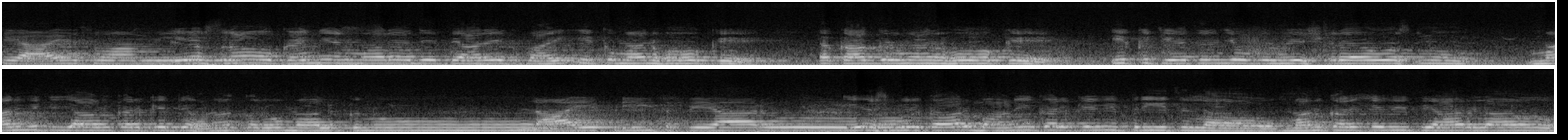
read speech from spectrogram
ਧਿਆਏ ਸੁਆਮੀ। ਇਸ ਤਰ੍ਹਾਂ ਉਹ ਕਹਿੰਦੇ ਹਨ ਮਹਾਰਾਜ ਦੇ ਪਿਆਰੇ ਇੱਕ ਭਾਈ ਇੱਕ ਮਨ ਹੋ ਕੇ ਇਕਾਗਰ ਮਨ ਹੋ ਕੇ ਇੱਕ ਚੇਤਨ ਜੋ ਪਰਮੇਸ਼ਰ ਹੈ ਉਸ ਨੂੰ ਮਨ ਵਿੱਚ ਜਾਣ ਕਰਕੇ ਧਿਆਉਣਾ ਕਰੋ ਮਾਲਕ ਨੂੰ। ਲਾਏ ਪ੍ਰੀਤ ਪਿਆਰੋ। ਇਸ ਪ੍ਰਕਾਰ ਬਾਣੀ ਕਰਕੇ ਵੀ ਪ੍ਰੀਤ ਲਾਓ ਮਨ ਕਰਕੇ ਵੀ ਪਿਆਰ ਲਾਓ।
